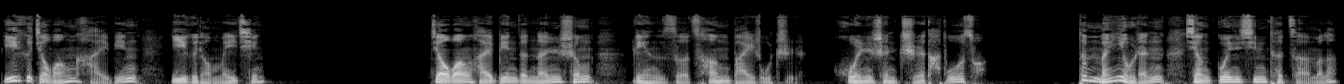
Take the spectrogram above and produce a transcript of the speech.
一个叫王海滨，一个叫梅青。叫王海滨的男生。脸色苍白如纸，浑身直打哆嗦，但没有人想关心他怎么了，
